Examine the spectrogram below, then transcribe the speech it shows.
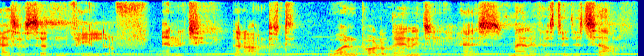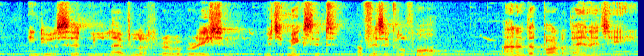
has a certain field of energy around it. One part of the energy has manifested itself into a certain level of reverberation which makes it a physical form. Another part of the energy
